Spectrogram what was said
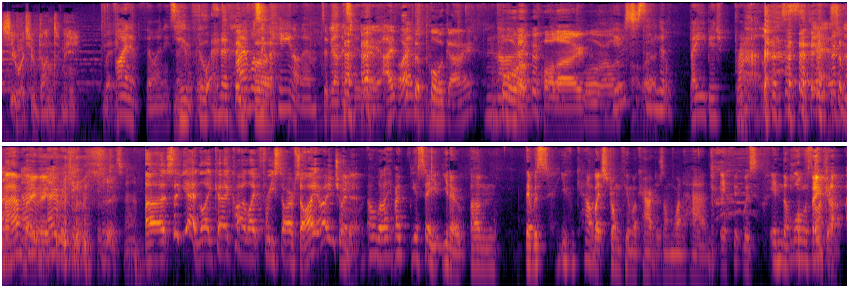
See what you've done to me. I didn't feel any. You didn't feel anything. I wasn't for keen on him, to be honest with you. I, I put poor guy. poor Apollo. Poor old He was just a Apollo. little babyish brat. Like, it's, yeah, it's a no, man no, baby. No redeeming features for him. Uh, so yeah, like uh, kind of like three star. So I, I enjoyed it. Oh well, I, I you say you know um, there was you can count like strong female characters on one hand if it was in the whole finger.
